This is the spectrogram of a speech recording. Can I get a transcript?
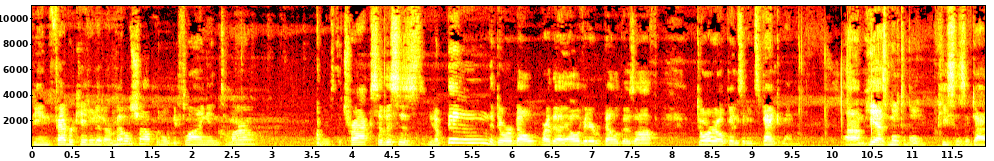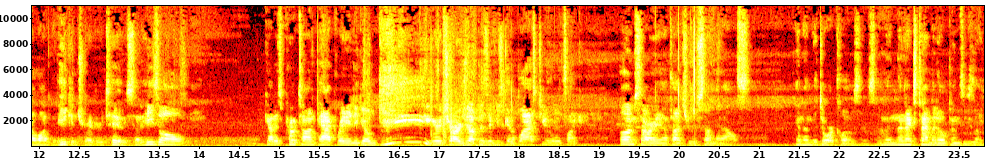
being fabricated at our metal shop, and we'll be flying in tomorrow. There's the track. So this is, you know, bing, the doorbell or the elevator bell goes off, door opens, and it's Venkman. Um, he has multiple pieces of dialogue that he can trigger too. So he's all got his proton pack ready to go. You hear it charge up as if he's going to blast you, and it's like, oh, I'm sorry, I thought you were someone else. And then the door closes. And then the next time it opens, he's like,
